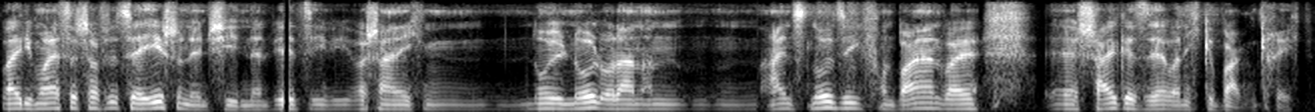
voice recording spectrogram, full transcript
weil die Meisterschaft ist ja eh schon entschieden. Dann wird es irgendwie wahrscheinlich ein 0-0 oder ein 1-0-Sieg von Bayern, weil äh, Schalke es selber nicht gebacken kriegt.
